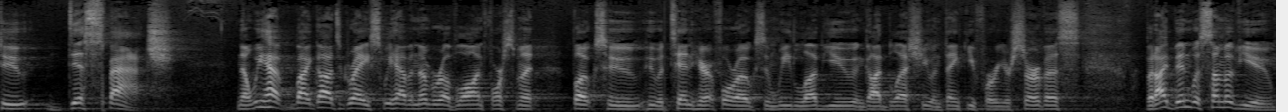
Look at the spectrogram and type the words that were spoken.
to dispatch. Now, we have, by God's grace, we have a number of law enforcement folks who, who attend here at Four Oaks, and we love you, and God bless you, and thank you for your service. But I've been with some of you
